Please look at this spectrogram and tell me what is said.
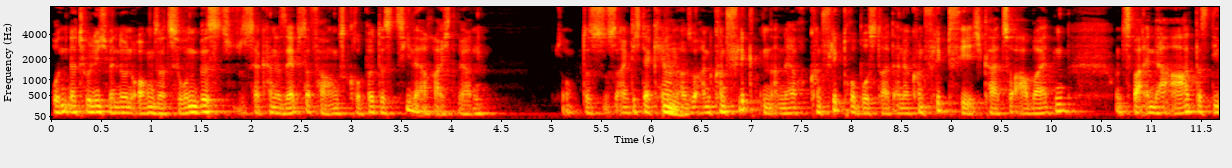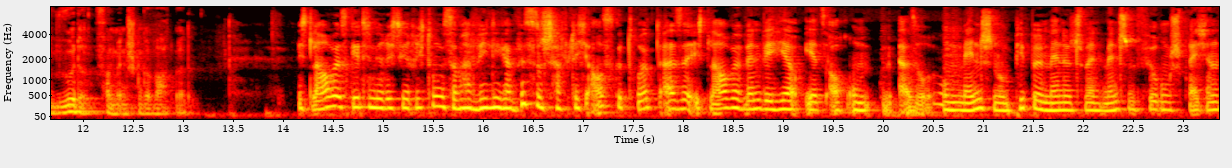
und natürlich, wenn du in Organisation bist, das ist ja keine Selbsterfahrungsgruppe, dass Ziele erreicht werden. So, das ist eigentlich der Kern. Mhm. Also an Konflikten, an der Konfliktrobustheit, an der Konfliktfähigkeit zu arbeiten. Und zwar in der Art, dass die Würde von Menschen gewahrt wird. Ich glaube, es geht in die richtige Richtung, ist aber weniger wissenschaftlich ausgedrückt. Also ich glaube, wenn wir hier jetzt auch um, also um Menschen, um People Management, Menschenführung sprechen,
